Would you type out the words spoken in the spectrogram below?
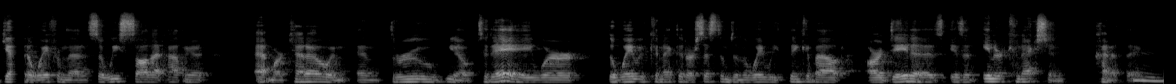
get away from that. And so we saw that happening at, at Marketo and, and through, you know, today where the way we've connected our systems and the way we think about our data is, is an interconnection kind of thing. Mm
